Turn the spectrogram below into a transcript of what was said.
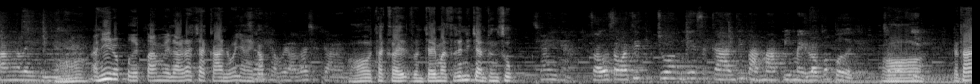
ตังค์อะไรอย่างอ๋เงี้อยอันนี้เราเปิดตามเวลาราชการหรือว่ายังไงใช่ครับค่ะเวลาราชการอ๋อถ้าใครสนใจมาซื้อนี่จันทร์ถึงศุกร์ใช่ค่ะเสาร์เสาร์อาทิตย์ช่วงเทศกาลที่ผ่านมาปีใหม่เราก็เปิดเฉอ๋อพาะกิจแต่ถ้า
